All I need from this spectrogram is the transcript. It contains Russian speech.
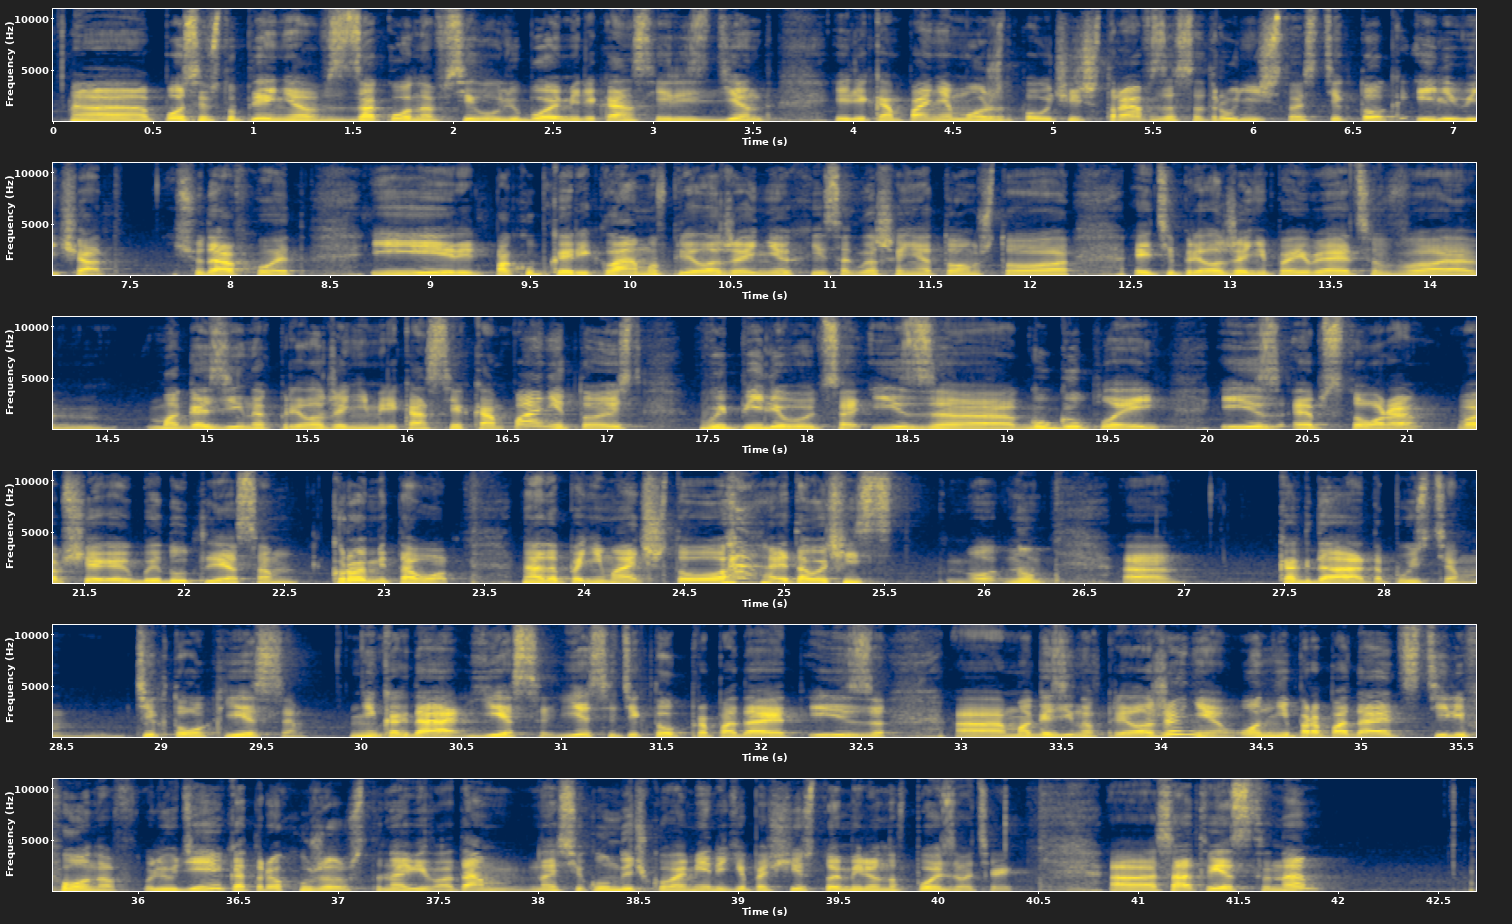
а, После вступления закона в силу любой американский резидент или компания может получить штраф за сотрудничество с TikTok или WeChat. Сюда входит и покупка рекламы в приложениях, и соглашение о том, что эти приложения появляются в магазинах приложений американских компаний, то есть выпиливаются из э, Google Play, из App Store, вообще как бы идут лесом. Кроме того, надо понимать, что это очень, ну, э, когда, допустим, TikTok, если никогда, если, если TikTok пропадает из а, магазинов приложения, он не пропадает с телефонов людей, которых уже установил. А там, на секундочку, в Америке почти 100 миллионов пользователей. А, соответственно,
